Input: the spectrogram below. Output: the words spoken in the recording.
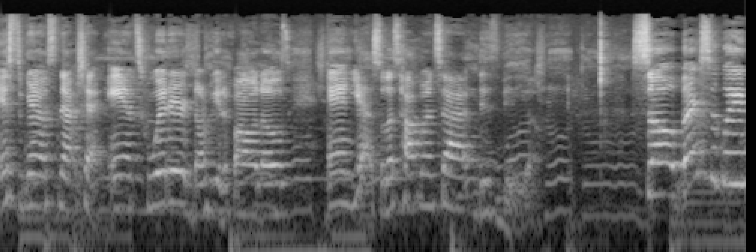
instagram snapchat and twitter. Don't forget to follow those. And yeah so let's hop inside this video. So basically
